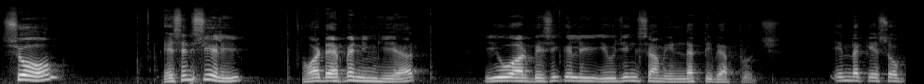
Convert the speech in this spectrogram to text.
So, essentially what happening here you are basically using some inductive approach in the case of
